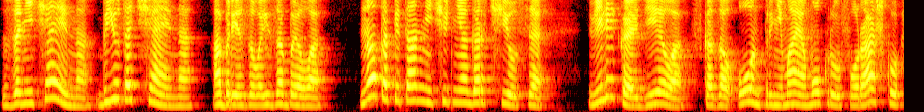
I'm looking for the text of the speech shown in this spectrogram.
«За нечаянно бьют отчаянно», – обрезала Изабелла. Но капитан ничуть не огорчился. «Великое дело», – сказал он, принимая мокрую фуражку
